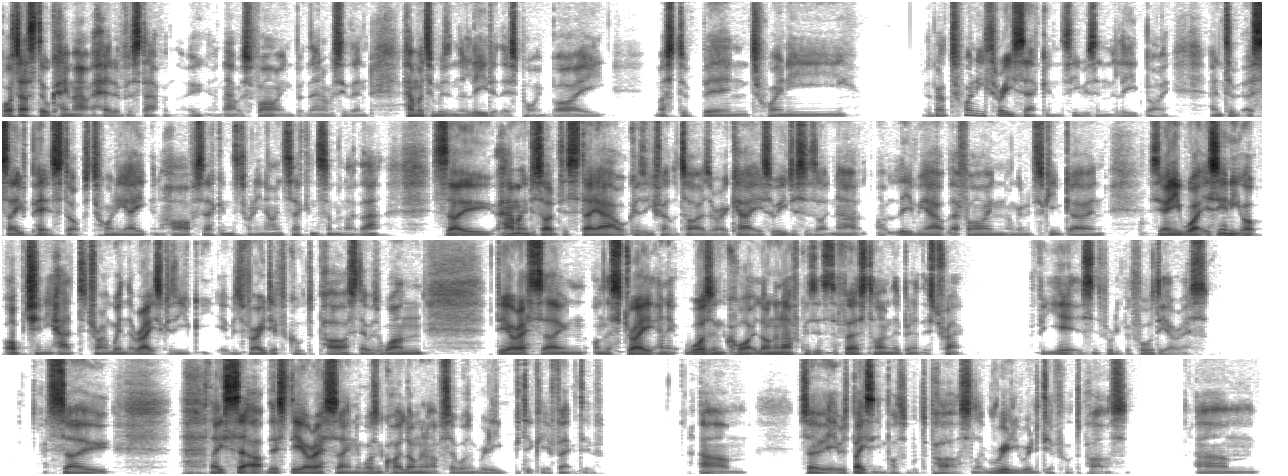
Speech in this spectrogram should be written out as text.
Bottas still came out ahead of Verstappen though, and that was fine. But then obviously then Hamilton was in the lead at this point by must have been twenty about 23 seconds he was in the lead by. And to a safe pit stops 28 and a half seconds 29 seconds something like that. So hamilton decided to stay out because he felt the tyres were okay. So he just is like no nah, uh, leave me out they're fine. I'm going to just keep going. It's the only way it's the only option he had to try and win the race because it was very difficult to pass. There was one drs zone on the straight and it wasn't quite long enough because it's the first time they've been at this track for years. Since probably before drs so they set up this DRS zone. It wasn't quite long enough, so it wasn't really particularly effective. Um, so it was basically impossible to pass, like really, really difficult to pass. Um,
